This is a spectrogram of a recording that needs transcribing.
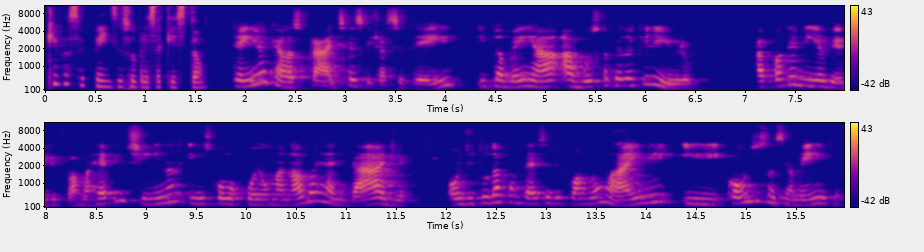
que você pensa sobre essa questão? Tem aquelas práticas que já citei e também há a busca pelo equilíbrio. A pandemia veio de forma repentina e nos colocou em uma nova realidade onde tudo acontece de forma online e com distanciamento,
